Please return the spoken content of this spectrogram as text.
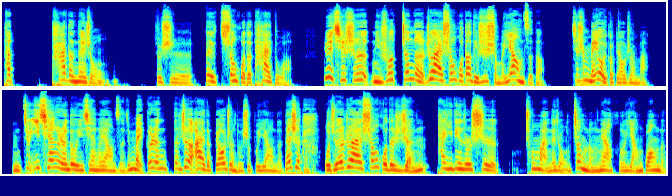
他他的那种就是对生活的态度啊。因为其实你说真的，热爱生活到底是什么样子的？其实没有一个标准吧。嗯，就一千个人都有一千个样子，就每个人的热爱的标准都是不一样的。但是我觉得热爱生活的人，他一定就是充满那种正能量和阳光的，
